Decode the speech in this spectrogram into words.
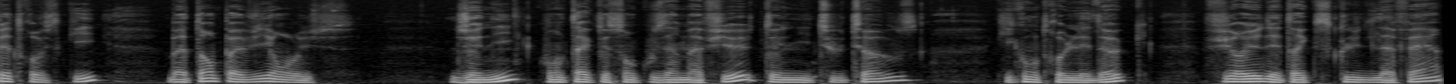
Petrovski battant pavillon russe. Johnny contacte son cousin mafieux, Tony Two Toes, qui contrôle les docks. Furieux d'être exclu de l'affaire,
